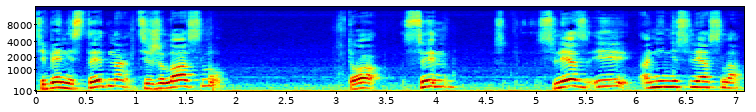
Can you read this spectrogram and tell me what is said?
тебе не стыдно, тяжело ослу. То сын слез, и они несли осла.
